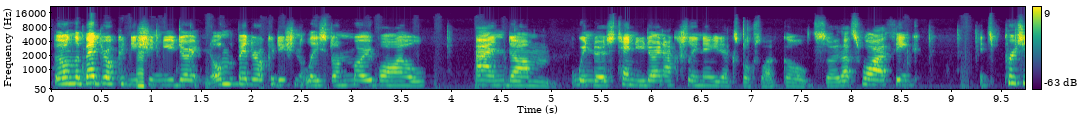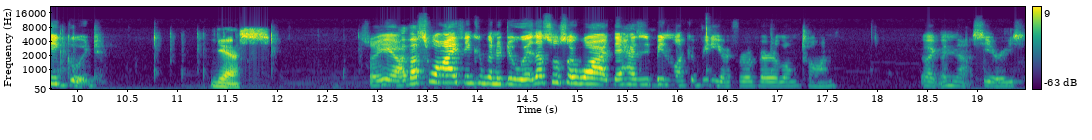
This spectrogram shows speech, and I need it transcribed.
But on the Bedrock edition, you don't. On the Bedrock edition, at least on mobile and um, Windows 10, you don't actually need Xbox Live Gold. So that's why I think it's pretty good. Yes. So yeah, that's why I think I'm gonna do it. That's also why there hasn't been like a video for a very long time, like in that series.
